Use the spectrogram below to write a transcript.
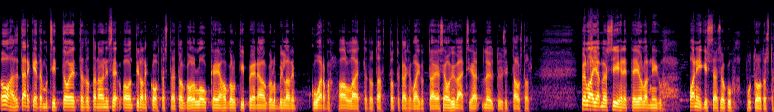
Onhan se tärkeää, mutta sitten on, että tota noin, niin se on tilannekohtaista, että onko ollut loukkeja, onko ollut kipeänä, onko ollut millainen kuorma alla, että tota, totta kai se vaikuttaa ja se on hyvä, että siellä löytyy sitten taustalta pelaajia myös siihen, että ei olla niinku paniikissa, jos joku putoo tuosta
